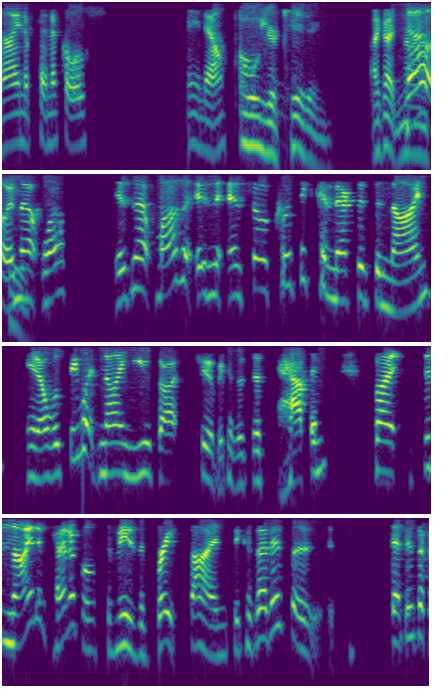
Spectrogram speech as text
nine of pentacles. You know, Oh, you're kidding. I got nine. no, isn't that well? Isn't that well? And, and so it could be connected to nine. You know, we'll see what nine you got too, because it just happened. But the nine of pentacles to me is a great sign because that is a that is a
